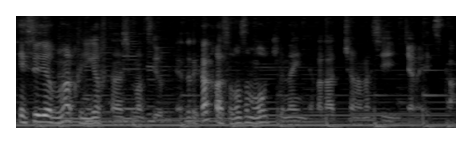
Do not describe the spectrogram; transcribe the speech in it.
手数料分は国が負担しますよ、みたいな。だって額はそもそも大きくないんだからっていう話じゃないですか。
